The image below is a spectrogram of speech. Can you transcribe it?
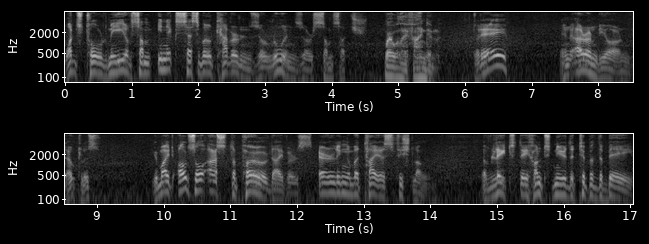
Once told me of some inaccessible caverns or ruins or some such. Where will I find him? Today? In Arenbjorn, doubtless. You might also ask the pearl divers, Erling and Matthias Fishlung. Of late, they hunt near the tip of the bay,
